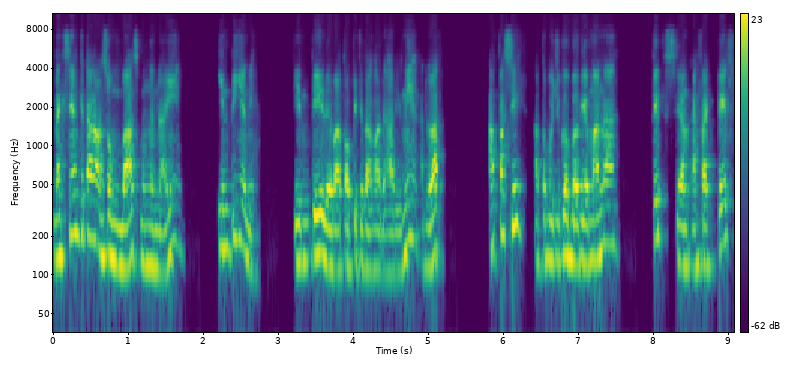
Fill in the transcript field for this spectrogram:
nextnya kita langsung membahas mengenai intinya nih. Inti dari topik kita pada hari ini adalah apa sih ataupun juga bagaimana tips yang efektif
